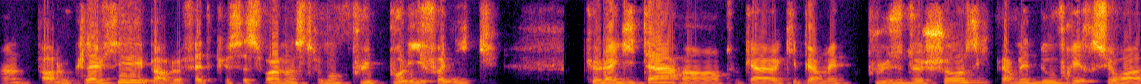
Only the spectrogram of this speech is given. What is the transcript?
hein, par le clavier, par le fait que ce soit un instrument plus polyphonique que la guitare, hein, en tout cas qui permet plus de choses, qui permet d'ouvrir sur euh,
